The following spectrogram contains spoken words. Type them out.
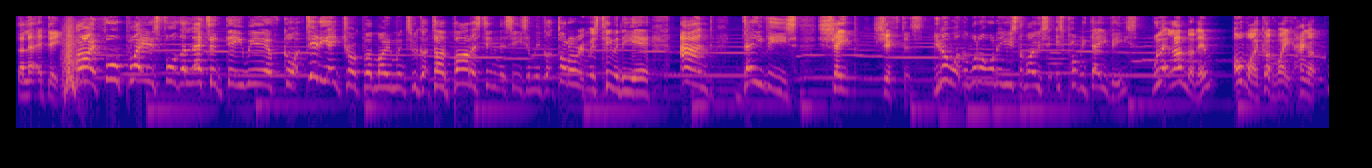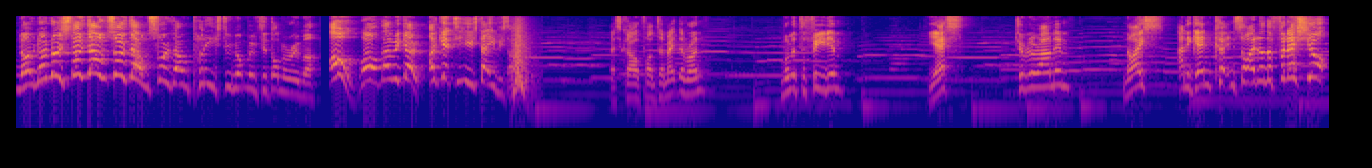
the letter D. All right, four players for the letter D. We have got Didier Drogba moments. We've got Dybala's team of the season. We've got Donnarumma's team of the year. And Davies shape shifters. You know what? The one I want to use the most is probably Davies. Will it land on him? Oh my God, wait, hang on. No, no, no, slow down, slow down, slow down. Please do not move to Donnarumma. Oh, well, there we go. I get to use Davies. Let's go, Alphonso. Make the run. Muller to feed him. Yes. Dribble around him. Nice. And again, cut inside on the finesse shot.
